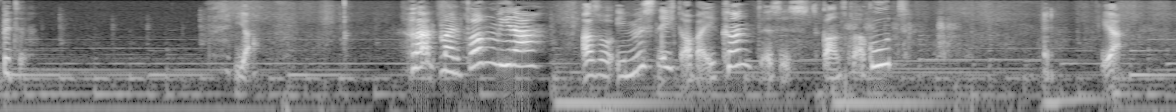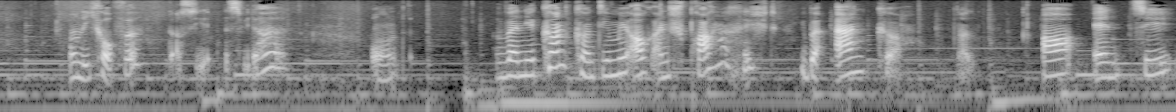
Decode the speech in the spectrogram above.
Bitte. Ja. Hört meine Folgen wieder. Also ihr müsst nicht, aber ihr könnt. Es ist ganz klar gut. Ja. Und ich hoffe, dass ihr es wieder hört. Und wenn ihr könnt, könnt ihr mir auch eine Sprachnachricht über Anchor. A-N-C-H-O-R.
